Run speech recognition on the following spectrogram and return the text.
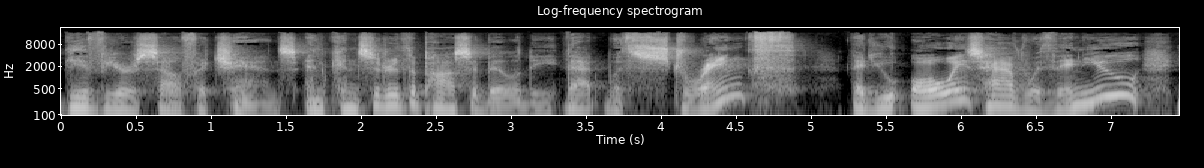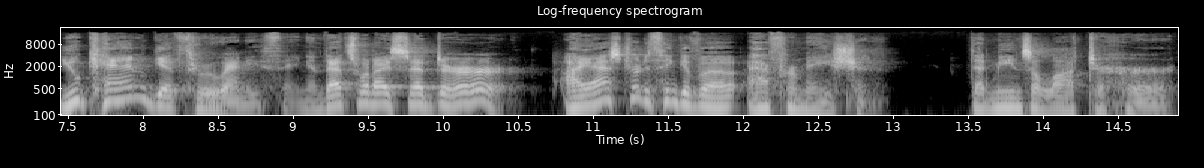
give yourself a chance and consider the possibility that with strength that you always have within you, you can get through anything. And that's what I said to her. I asked her to think of an affirmation that means a lot to her,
